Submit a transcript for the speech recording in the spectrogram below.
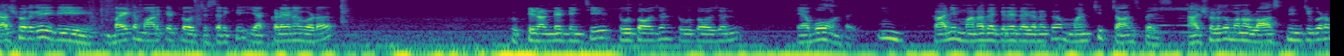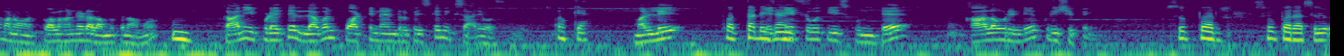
యాక్చువల్గా ఇది బయట మార్కెట్లో వచ్చేసరికి ఎక్కడైనా కూడా ఫిఫ్టీన్ హండ్రెడ్ నుంచి two thousand two thousand above ఉంటాయి. కానీ మన దగ్గర అయితే కనుక మంచి ఛాన్స్ ప్రైస్. యాక్చువల్గా మనం లాస్ట్ నుంచి కూడా మనం ట్వెల్వ్ హండ్రెడ్ అలా అమ్ముతున్నాము. కానీ ఇప్పుడైతే లెవెన్ ఫార్టీ నైన్ రూపీస్కే మీకు శారీ వస్తుంది. ఓకే. మళ్ళీ కొత్త డిజైన్స్. టూ తీసుకుంటే all over India free shipping. Super super అసలు.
